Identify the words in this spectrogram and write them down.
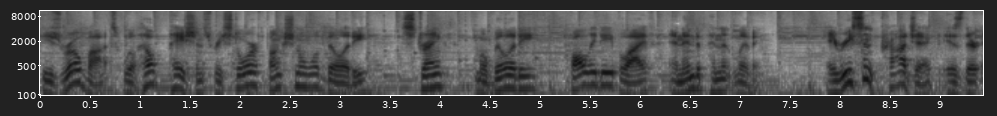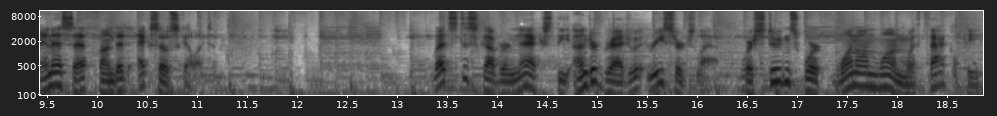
These robots will help patients restore functional ability, strength, mobility, quality of life, and independent living. A recent project is their NSF funded exoskeleton. Let's discover next the Undergraduate Research Lab, where students work one on one with faculty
